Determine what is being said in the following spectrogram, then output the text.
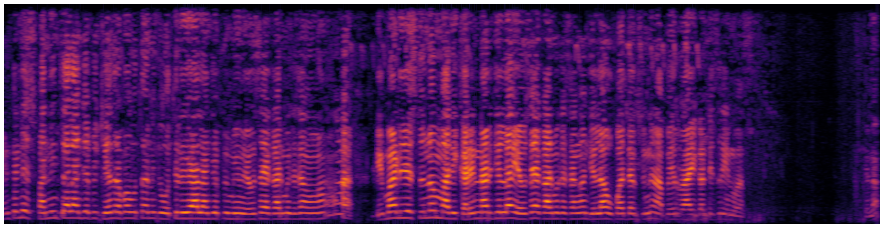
వెంటనే స్పందించాలని చెప్పి కేంద్ర ప్రభుత్వానికి ఒత్తిడి చేయాలని చెప్పి మేము వ్యవసాయ కార్మిక సంఘం డిమాండ్ చేస్తున్నాం. మాది కరీంనగర్ జిల్లా వ్యవసాయ కార్మిక సంఘం జిల్లా ఉపాధ్యక్షుని. నా పేరు రాయకంటి శ్రీనివాస్. ఓకేనా?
